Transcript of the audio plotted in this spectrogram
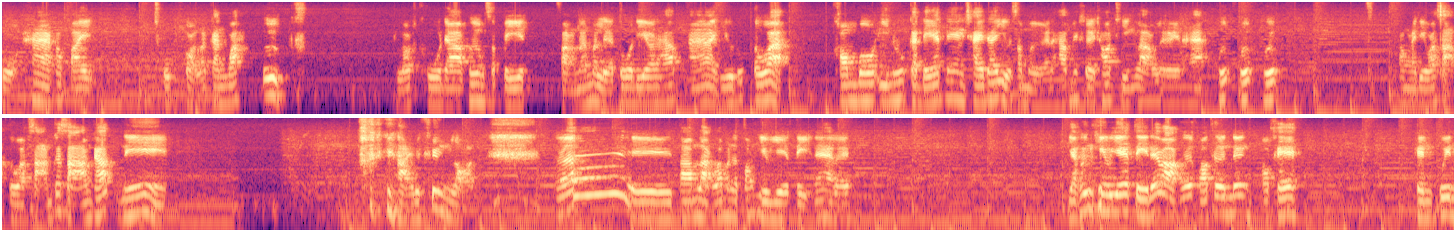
บวกห้าเข้าไป ชุบก่อนแล้วกันวะ อึก ลดคูดาวเพิ่มสปีด ฝั่งนั้นมันเหลือตัวเดียวนะครับ อ่าฮิวทุกตัว คอมโบอินุกับเดสเนี่ยยังใช้ได้อยู่เสมอนะครับ ไม่เคยทอดทิ้งเราเลยนะฮะปึ๊บปึ๊บปึ๊บทำไงดีว่าสามตัวสามก็สามครับ นี่หายไปครึ่งหลอด เอ้ย ตามหลักแล้วมันจะต้องฮิวเยติแน่เลย อย่าเพิ่งฮิวเยติได้ป่ะเออขอเทิร์นหนึง โอเค เพนกวิน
